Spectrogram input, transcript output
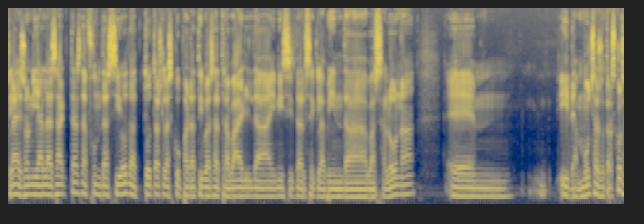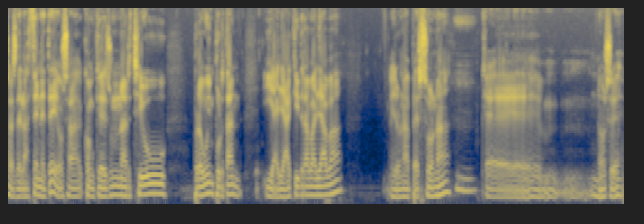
clar, és on hi ha les actes de fundació de totes les cooperatives de treball d'inicis del segle XX de Barcelona eh, i de muchas otras cosas, de la CNT, o sea, com que és un arxiu prou important. I allà qui treballava era una persona Mm. que no sé,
